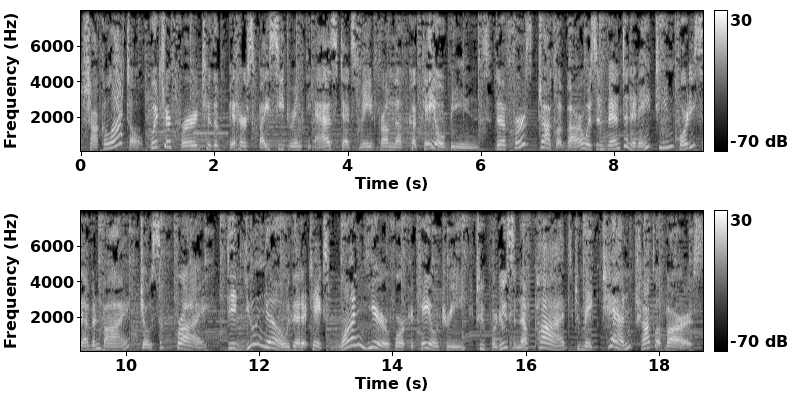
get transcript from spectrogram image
chocolatl, which referred to the bitter, spicy drink the Aztecs made from the cacao beans. The first chocolate bar was invented in 1847 by Joseph Fry. Did you know that it takes one year for a cacao tree to produce enough pods to make 10 chocolate bars?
